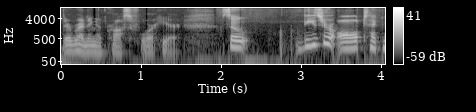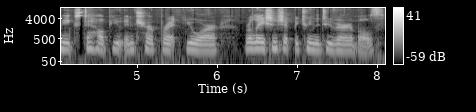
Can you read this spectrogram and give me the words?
they're running across four here. So these are all techniques to help you interpret your relationship between the two variables.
